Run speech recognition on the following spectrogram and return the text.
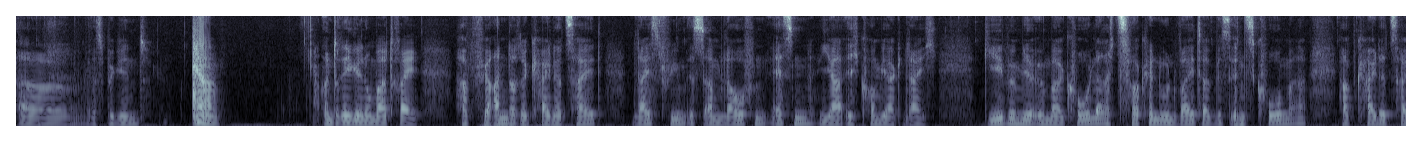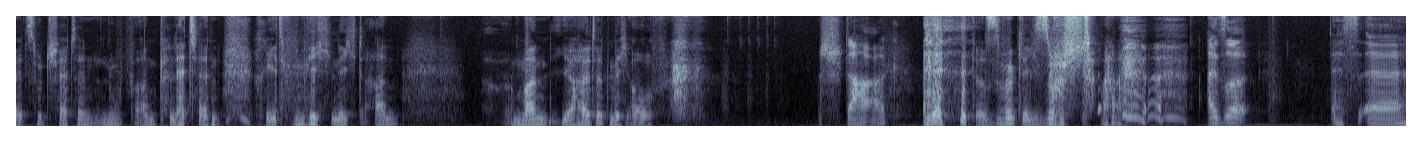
Äh, es beginnt. Und Regel Nummer 3. Hab für andere keine Zeit. Livestream ist am Laufen. Essen, ja, ich komm ja gleich. Gebe mir immer Cola, zocke nun weiter bis ins Koma. Hab keine Zeit zu chatten, Noob am Plätten. Red mich nicht an. Mann, ihr haltet mich auf. stark. Das ist wirklich so stark. Also, es, äh.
